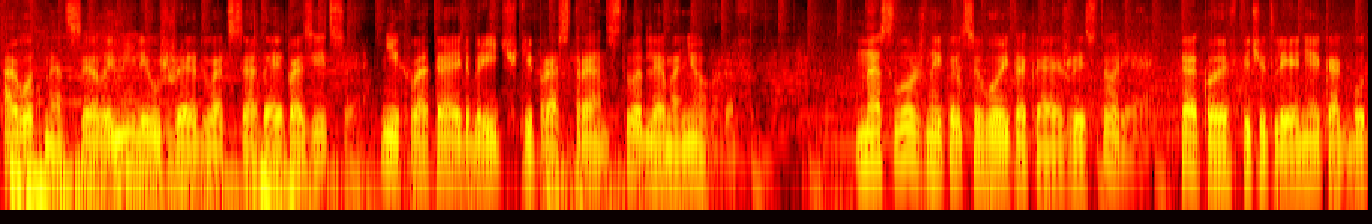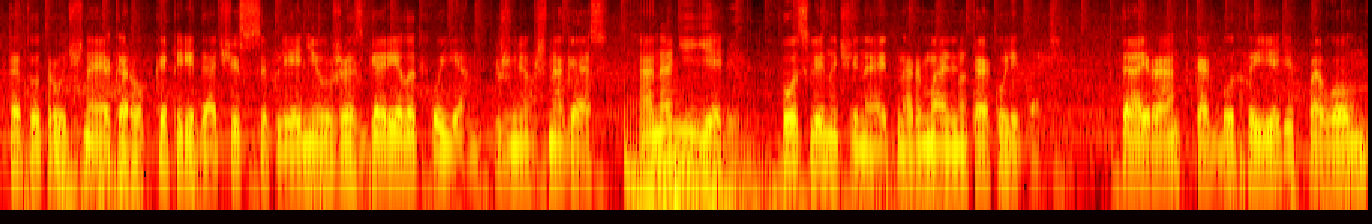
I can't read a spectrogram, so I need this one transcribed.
А вот на целой миле уже 20 позиция. Не хватает брички пространства для маневров. На сложной кольцевой такая же история. Такое впечатление, как будто тут ручная коробка передачи сцепления уже сгорела к хуям. Жмешь на газ, она не едет, после начинает нормально так улетать. Тайрант как будто едет по волнам,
